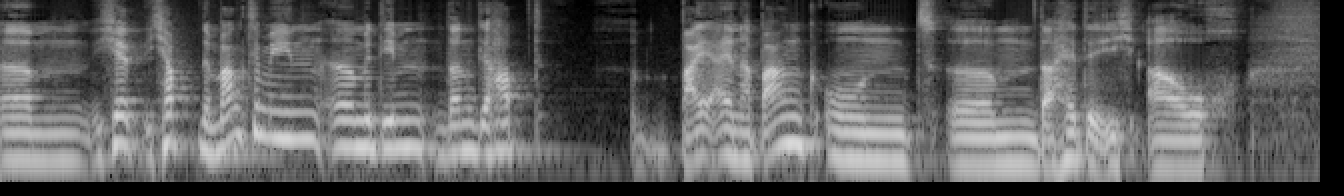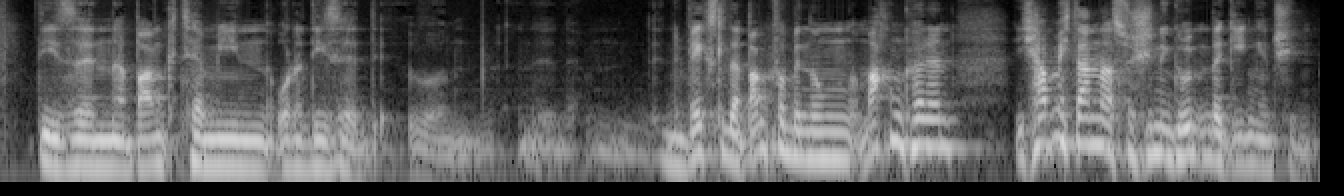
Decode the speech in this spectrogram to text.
Ähm, ich ich habe einen Banktermin äh, mit dem dann gehabt bei einer Bank und ähm, da hätte ich auch diesen Banktermin oder diese den Wechsel der Bankverbindung machen können. Ich habe mich dann aus verschiedenen Gründen dagegen entschieden.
